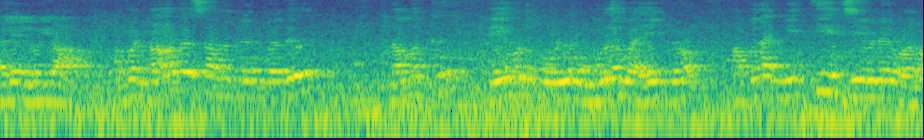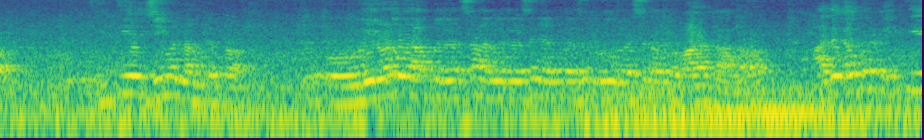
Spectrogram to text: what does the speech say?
அல்லே அப்ப நாதஸ்தானம் என்பது நமக்கு தேவனுக்கு உள்ள உறவு ஐக்கியம் அப்பதான் நித்திய ஜீவனே வரும். நித்திய ஜீவன் நமக்கு இருக்கும் உயிரோட ஒரு ஐம்பது வருஷம் அறுபது வருஷம் எண்பது வருஷம் நூறு வருஷம் நமக்கு வாழ்ந்தாலும் அதுக்கப்புறம் நித்திய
